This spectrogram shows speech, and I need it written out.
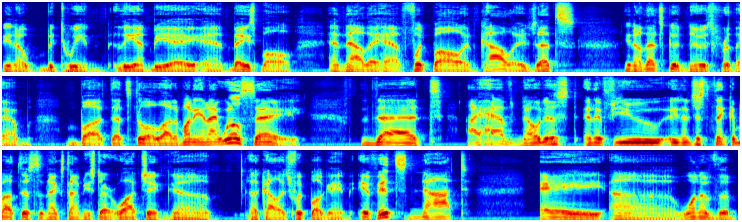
You know, between the NBA and baseball, and now they have football and college. That's you know that's good news for them, but that's still a lot of money. And I will say that I have noticed, and if you you know just think about this the next time you start watching uh, a college football game, if it's not a uh, one of the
